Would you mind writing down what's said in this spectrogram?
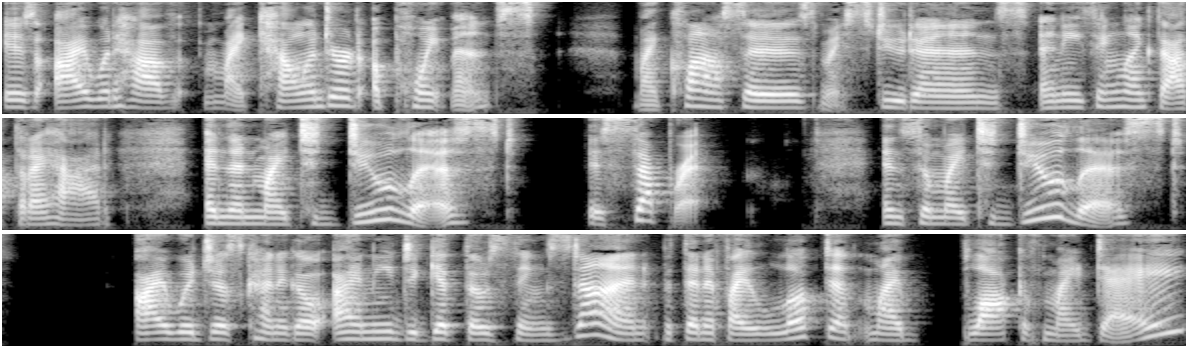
is I would have my calendared appointments, my classes, my students, anything like that that I had. And then my to do list is separate. And so my to do list, I would just kind of go, I need to get those things done. But then if I looked at my block of my day,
